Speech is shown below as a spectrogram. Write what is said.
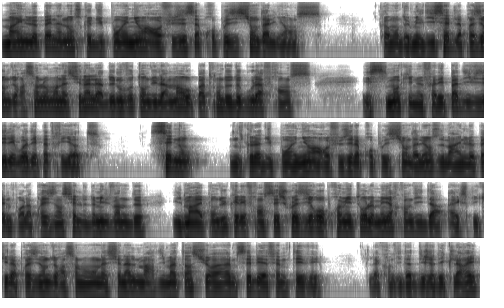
Marine Le Pen annonce que Dupont-Aignan a refusé sa proposition d'alliance. Comme en 2017, la présidente du Rassemblement national a de nouveau tendu la main au patron de Debout la France, estimant qu'il ne fallait pas diviser les voix des patriotes. C'est non. Nicolas Dupont-Aignan a refusé la proposition d'alliance de Marine Le Pen pour la présidentielle de 2022. Il m'a répondu que les Français choisiraient au premier tour le meilleur candidat, a expliqué la présidente du Rassemblement national mardi matin sur RMC BFM TV la candidate déjà déclarée,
